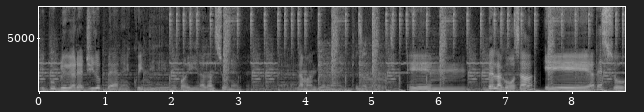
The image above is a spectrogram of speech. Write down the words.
il pubblico ha reagito bene e quindi poi la canzone eh, la mandi online. Esattamente. Ehm, bella cosa. E adesso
